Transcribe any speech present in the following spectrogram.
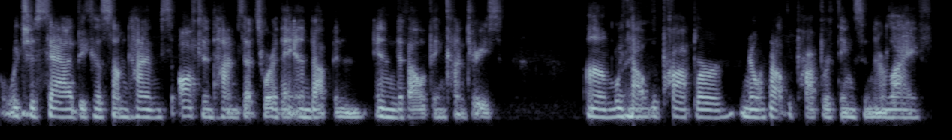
which is sad because sometimes, oftentimes, that's where they end up in in developing countries um, without Right. the proper, you know, without the proper things in their life.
